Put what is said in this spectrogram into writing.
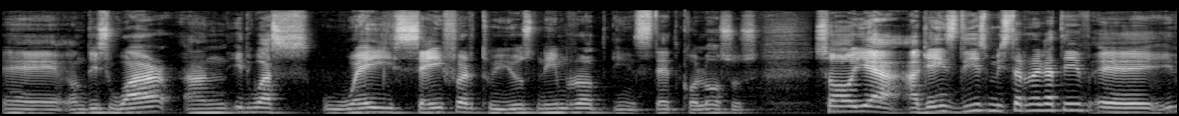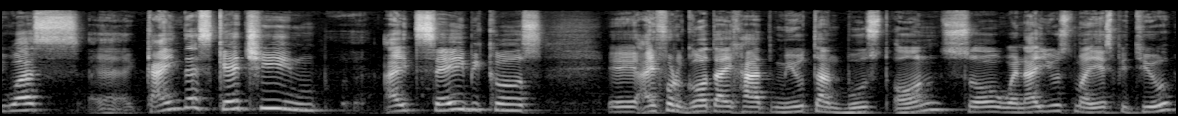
uh, on this war, and it was way safer to use Nimrod instead Colossus. So yeah, against this Mr. Negative, uh, it was uh, kinda sketchy, I'd say, because uh, I forgot I had mutant boost on. So when I used my SP2,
